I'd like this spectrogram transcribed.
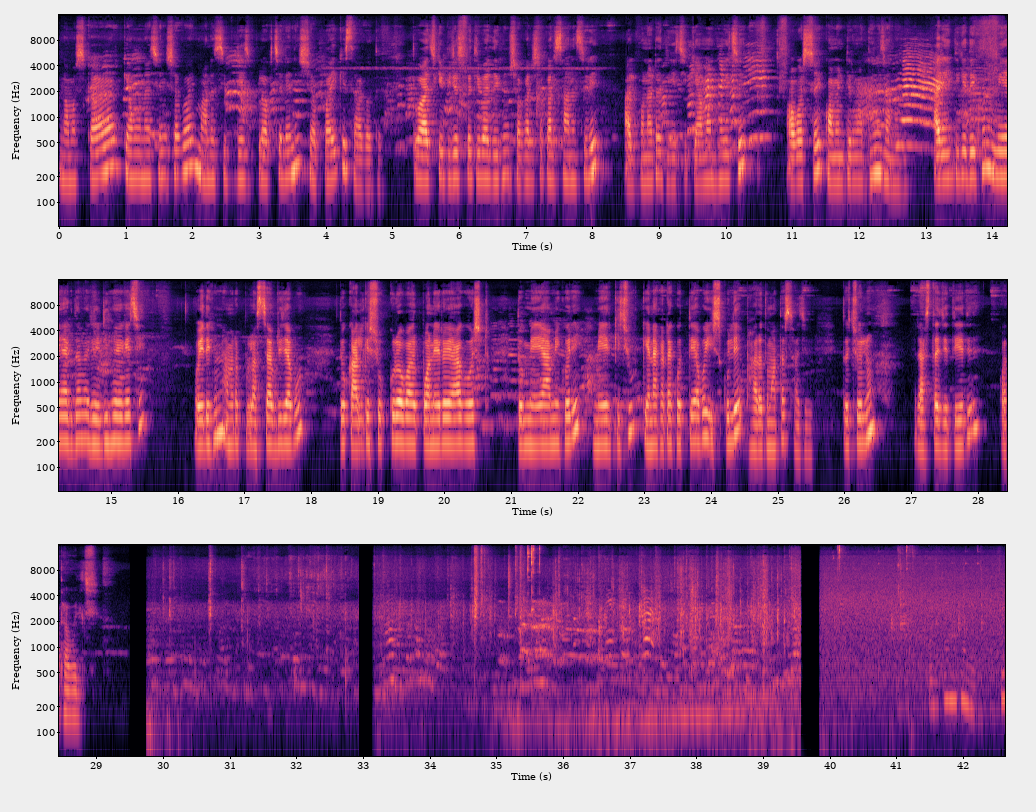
নমস্কার, কেমন আছেন সবাই? মানসী ভিলেজ ব্লগ চ্যানেলে সবাইকে স্বাগত। তো আজকে বৃহস্পতিবার, দেখুন সকাল সকাল স্নান সেরে আলপনাটা দিয়েছি। কেমন হয়েছে? অবশ্যই কমেন্টের মাধ্যমে জানাবেন। আর এইদিকে দেখুন, মেয়ে একদম রেডি হয়ে গেছে। ওই দেখুন, আমরা প্লাস চাবড়ি যাব। তো কালকে শুক্রবার, পনেরোই আগস্ট, তো মেয়ে আমি করি। মেয়ের কিছু কেনাকাটা করতে যাব, স্কুলে ভারত মাতা সাজবে তো চলুন, রাস্তায় যেতে যেতে কথা বলছি।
